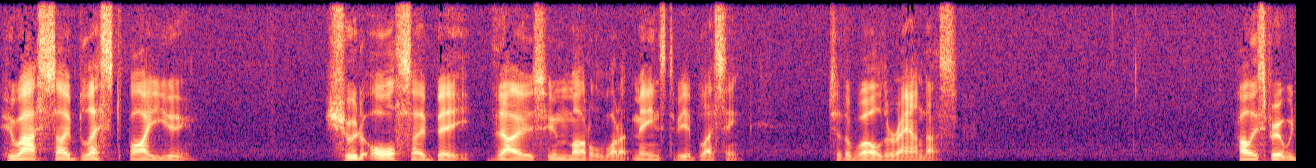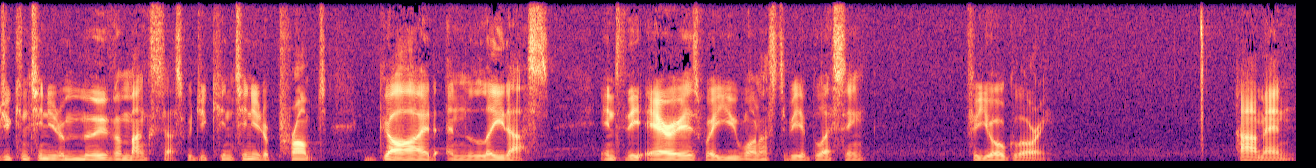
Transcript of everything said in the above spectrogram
who are so blessed by you should also be those who model what it means to be a blessing to the world around us. Holy Spirit, would you continue to move amongst us? Would you continue to prompt, guide, and lead us into the areas where you want us to be a blessing for your glory? Amen.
